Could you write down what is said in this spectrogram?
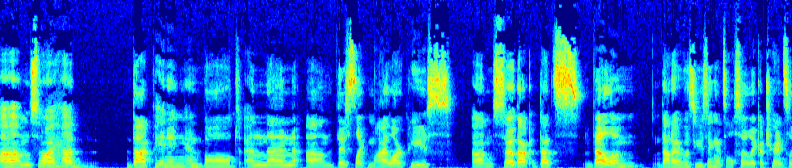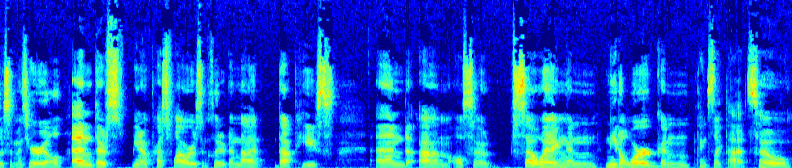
Um, so I had that painting involved, and then um, this like mylar piece. Um, so that that's vellum that I was using. It's also like a translucent material, and there's you know pressed flowers included in that that piece, and um, also sewing and needlework and things like that. So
